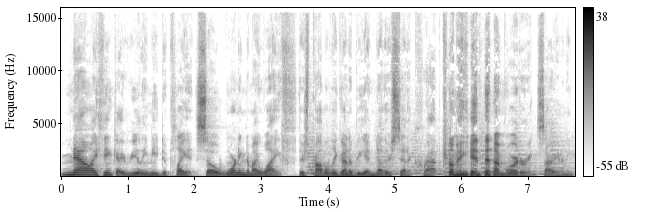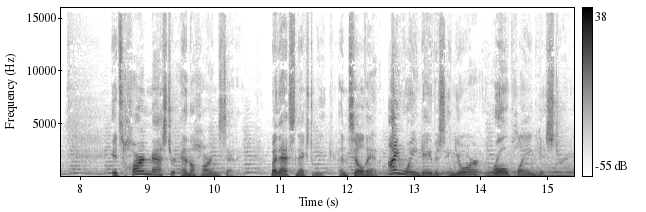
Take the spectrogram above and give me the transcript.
now I think I really need to play it. So, warning to my wife, there's probably going to be another set of crap coming in that I'm ordering. Sorry, honey. It's Harnmaster and the Harn setting, but that's next week. Until then, I'm Wayne Davis in your role playing history.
